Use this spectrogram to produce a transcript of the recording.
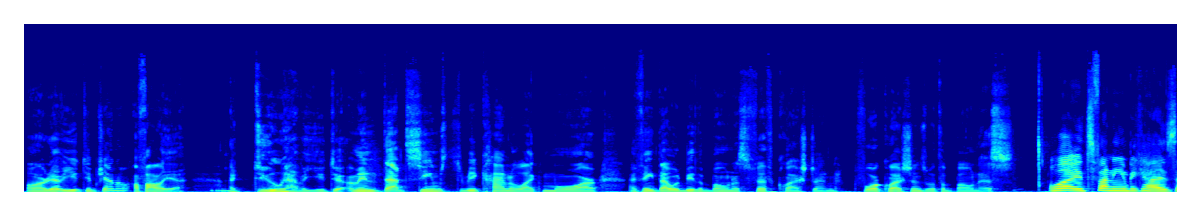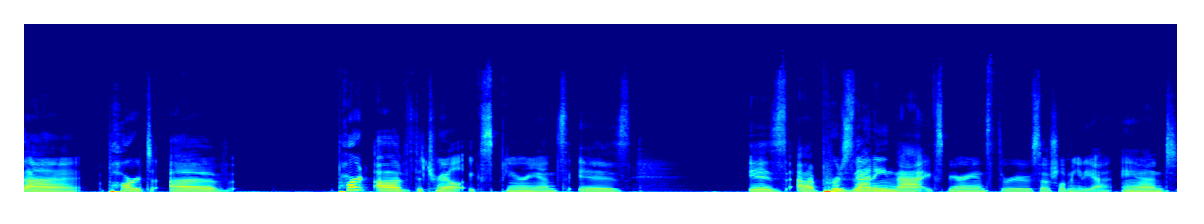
or do you have a YouTube channel? I'll follow you. I do have a YouTube. I mean, that seems to be kind of like more. I think that would be the bonus fifth question. Four questions with a bonus. Well, it's funny because uh, part of part of the trail experience is is uh, presenting that experience through social media, and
